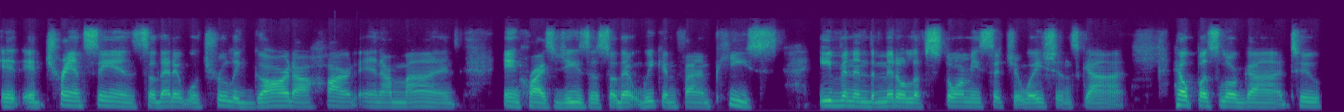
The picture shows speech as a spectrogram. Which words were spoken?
it, it transcends, so that it will truly guard our heart and our minds in Christ Jesus, so that we can find peace even in the middle of stormy situations, God. Help us, Lord God, to,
